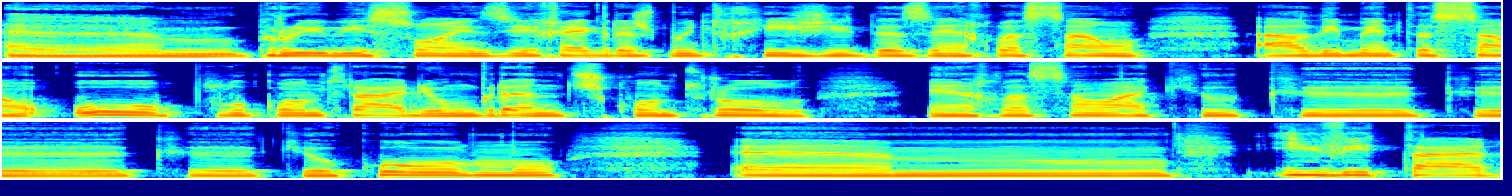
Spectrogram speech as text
um, proibições e regras muito rígidas em relação à alimentação, ou, pelo contrário, um grande descontrolo em relação àquilo que, que, que, que eu como, um, evitar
